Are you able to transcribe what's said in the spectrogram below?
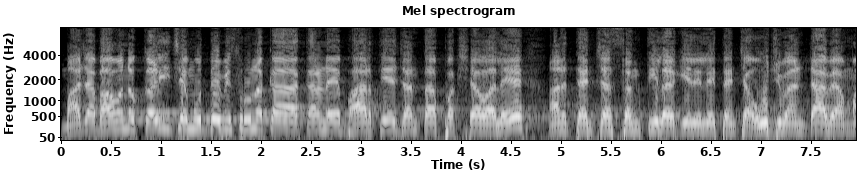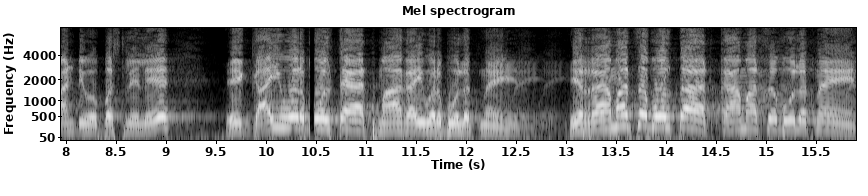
माझ्या भावानं कळीचे मुद्दे विसरू नका कारण हे भारतीय जनता पक्षावाले आणि त्यांच्या संगतीला गेलेले त्यांच्या उजव्या डाव्या मांडीवर बसलेले हे गाईवर बोलतात महागाईवर बोलत नाहीत. हे रामाचं बोलतात कामाचं बोलत नाहीत.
